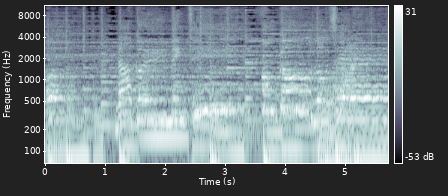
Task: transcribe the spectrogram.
哦，那句明天风高路斜。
